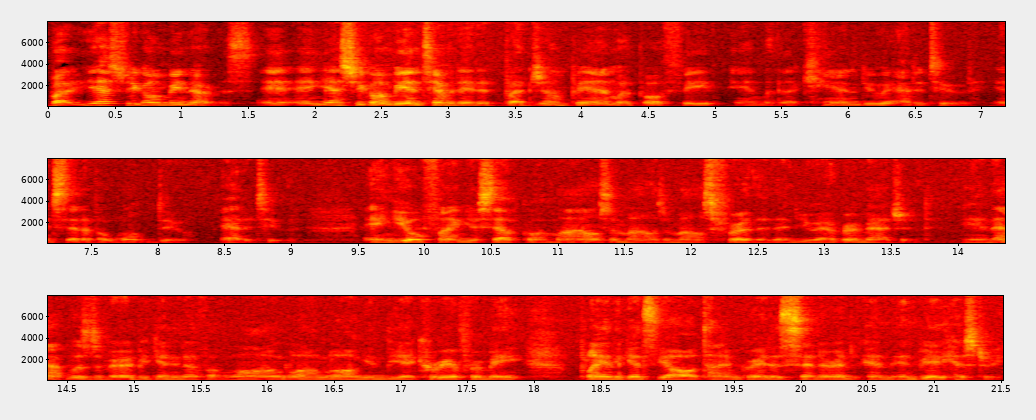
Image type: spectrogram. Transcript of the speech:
but yes, you're going to be nervous. And, and yes, you're going to be intimidated. But jump in with both feet and with a can do attitude instead of a won't do attitude. And you'll find yourself going miles and miles and miles further than you ever imagined. And that was the very beginning of a long, long, long NBA career for me, playing against the all-time greatest center in, in NBA history.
